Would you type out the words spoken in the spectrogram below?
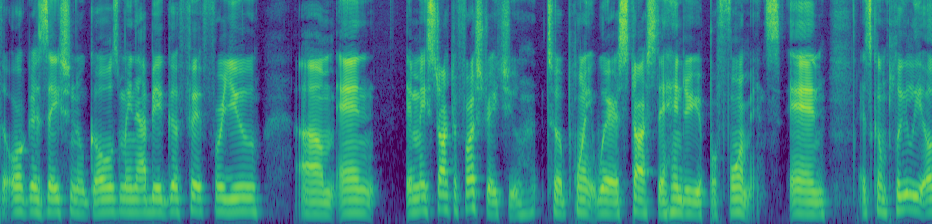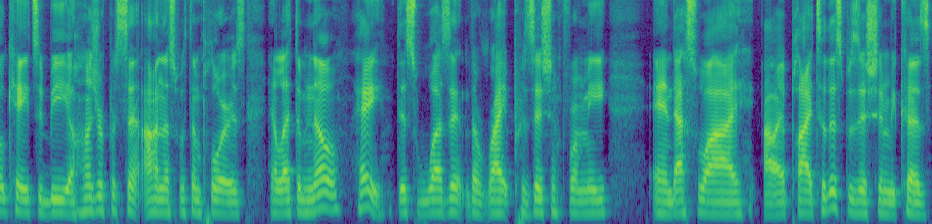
the organizational goals may not be a good fit for you, um, and it may start to frustrate you to a point where it starts to hinder your performance. And it's completely okay to be 100% honest with employers and let them know, hey, this wasn't the right position for me. And that's why I applied to this position because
